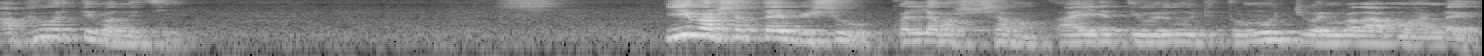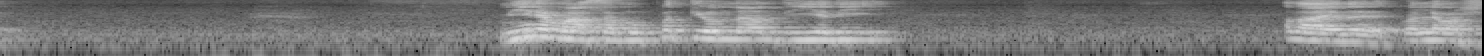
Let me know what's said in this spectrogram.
അഭിവൃദ്ധി വന്നു ചെയ്യും ഈ വർഷത്തെ വിഷു കൊല്ലവർഷം ആയിരത്തി ഒരുന്നൂറ്റി തൊണ്ണൂറ്റി ഒൻപതാം ആണ്ട് മീനമാസം മുപ്പത്തി ഒന്നാം തീയതി അതായത് കൊല്ലവർഷ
